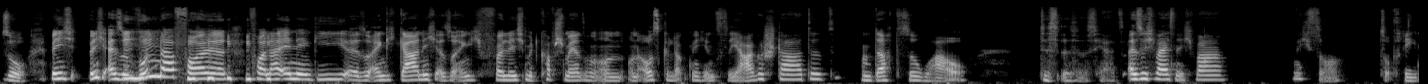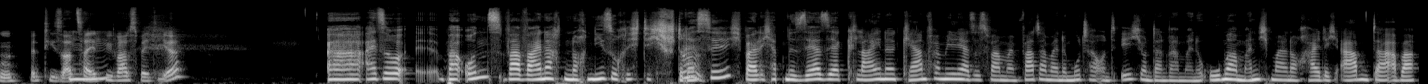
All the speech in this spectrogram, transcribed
So, bin ich, bin ich also mhm. wundervoll, voller Energie, also eigentlich gar nicht, also eigentlich völlig mit Kopfschmerzen und, und ausgelockt nicht ins Jahr gestartet und dachte so, wow, das ist es jetzt. Also ich weiß nicht, war nicht so zufrieden mit dieser mhm. Zeit. Wie war das bei dir? Äh, also äh, bei uns war Weihnachten noch nie so richtig stressig, mhm. weil ich habe eine sehr, sehr kleine Kernfamilie. Also es war mein Vater, meine Mutter und ich und dann war meine Oma manchmal noch Heiligabend da. Aber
